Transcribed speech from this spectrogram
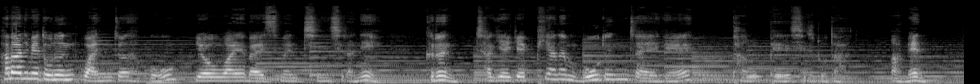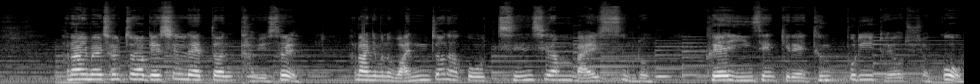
하나님의 도는 완전하고 여호와의 말씀은 진실하니 그는 자기에게 피하는 모든 자에게 방패시리로다. 아멘. 하나님을 철저하게 신뢰했던 다윗을 하나님은 완전하고 진실한 말씀으로 그의 인생길에 등불이 되어 주셨고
